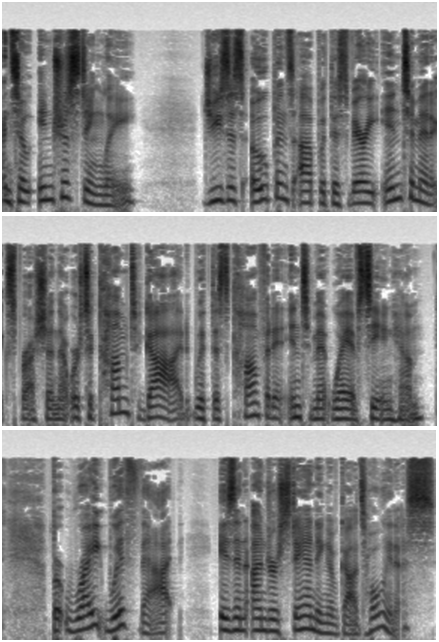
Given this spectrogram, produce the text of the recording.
And so interestingly, Jesus opens up with this very intimate expression that we're to come to God with this confident, intimate way of seeing Him. But right with that is an understanding of God's holiness.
